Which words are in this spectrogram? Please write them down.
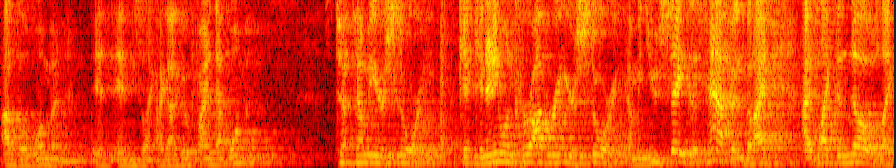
out of a woman, and, and, and he's like, I got to go find that woman. T- tell me your story. Can, can anyone corroborate your story? I mean, you say this happened, but I, I'd like to know. Like,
